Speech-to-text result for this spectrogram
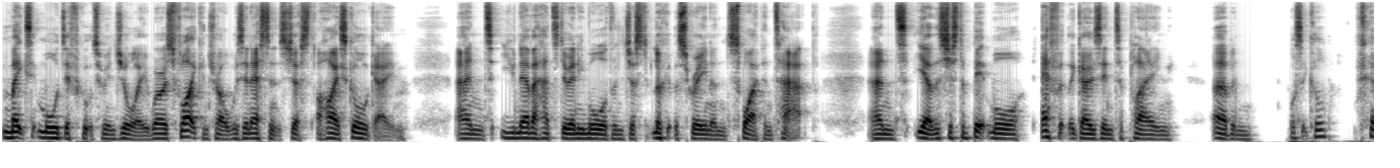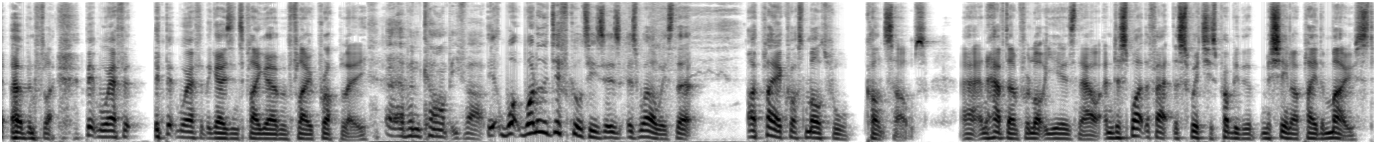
makes it more difficult to enjoy. Whereas Flight Control was in essence just a high score game, and you never had to do any more than just look at the screen and swipe and tap. And yeah, there's just a bit more effort that goes into playing Urban. What's it called? Urban Flow. A bit more effort. A bit more effort that goes into playing Urban Flow properly. Urban can't be fucked. One of the difficulties is as well is that I play across multiple consoles uh, and have done for a lot of years now. And despite the fact the Switch is probably the machine I play the most,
